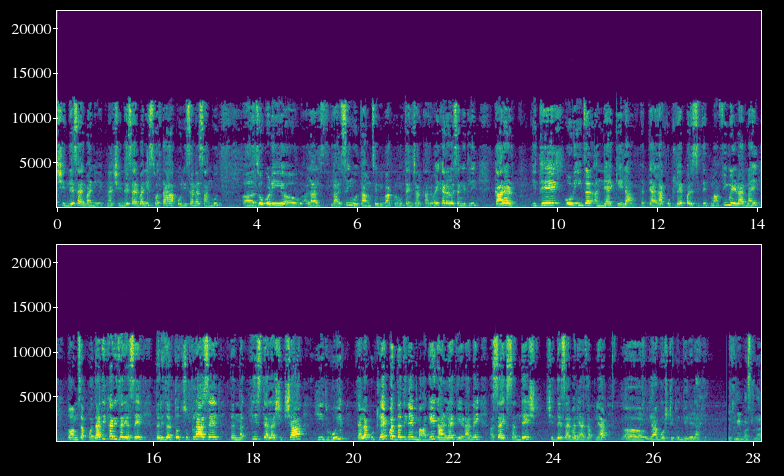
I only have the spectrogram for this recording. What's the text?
शिंदे साहेबांनी एकनाथ शिंदे साहेबांनी स्वतः पोलिसांना सांगून जो कोणी लाल लालसिंग होता आमचे विभाग प्रमुख त्यांच्यावर कारवाई करायला सांगितली. कारण इथे कोणी जर अन्याय केला तर त्याला कुठल्याही परिस्थितीत माफी मिळणार नाही. तो आमचा पदाधिकारी जरी असेल तरी जर तो चुकला असेल तर नक्कीच त्याला शिक्षा ही होईल. त्याला कुठल्याही पद्धतीने मागे घालण्यात येणार नाही असा एक संदेश शिंदे साहेबांनी आज आपल्या या गोष्टीतून दिलेला आहे. तुम्ही बसलात.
